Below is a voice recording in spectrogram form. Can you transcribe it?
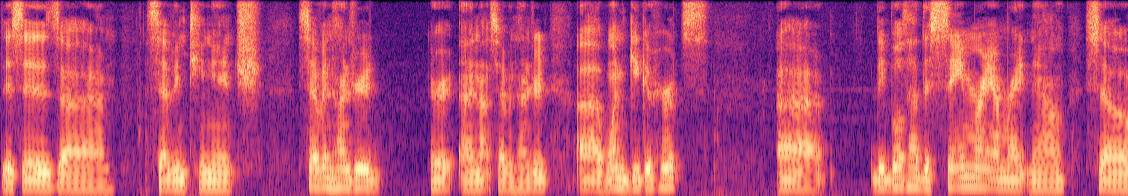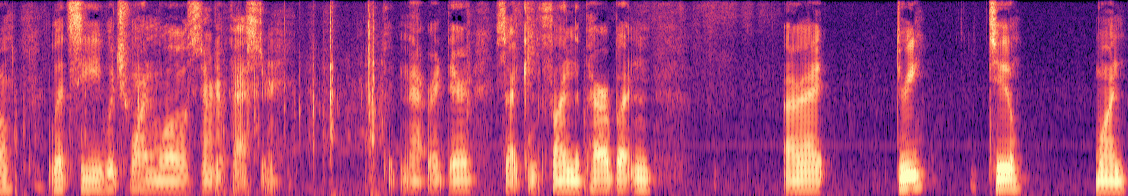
This is uh, 17 inch 700 or uh, not 700 uh, 1 gigahertz uh, they both have the same RAM right now, so let's see which one will start up faster. Putting that right there so I can find the power button. Alright, three, two, one.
